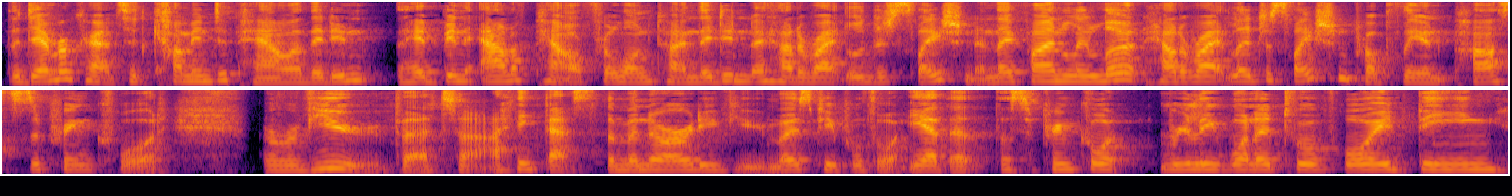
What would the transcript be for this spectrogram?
the Democrats had come into power. They didn't. They had been out of power for a long time. They didn't know how to write legislation, and they finally learnt how to write legislation properly and passed the Supreme Court a review. But uh, I think that's the minority view. Most people thought, yeah, that the Supreme Court really wanted to avoid being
